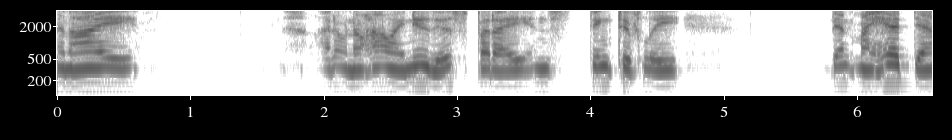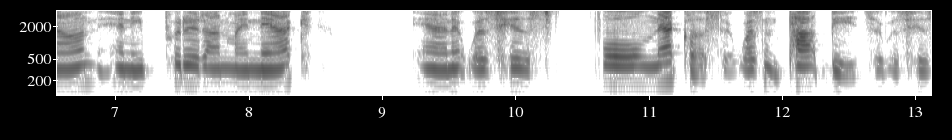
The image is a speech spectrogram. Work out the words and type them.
and I I don't know how I knew this, but I instinctively bent my head down and he put it on my neck, and it was his full necklace. It wasn't pop beads, it was his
